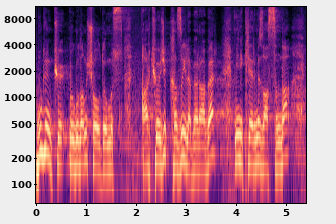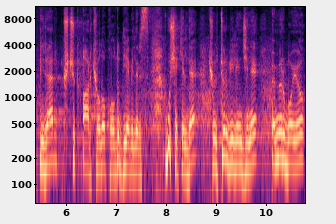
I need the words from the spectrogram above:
Bugünkü uygulamış olduğumuz arkeolojik kazıyla beraber miniklerimiz aslında birer küçük arkeolog oldu diyebiliriz. Bu şekilde kültür bilincini ömür boyu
